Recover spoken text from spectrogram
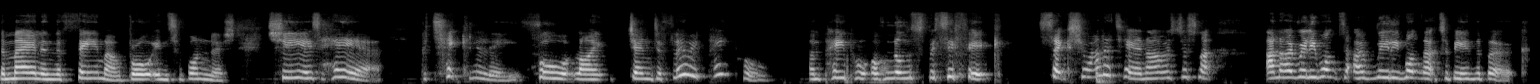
the male and the female brought into oneness, she is here particularly for like gender fluid people and people of non-specific sexuality. And I was just like, and I really want to, I really want that to be in the book.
